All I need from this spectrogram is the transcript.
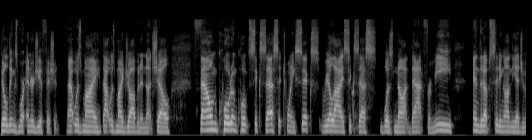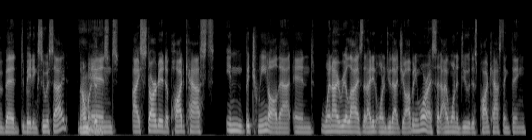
buildings more energy efficient. That was my that was my job in a nutshell found quote unquote success at 26, realized success was not that for me, ended up sitting on the edge of a bed debating suicide. Oh my and goodness. I started a podcast in between all that. And when I realized that I didn't want to do that job anymore, I said, I want to do this podcasting thing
